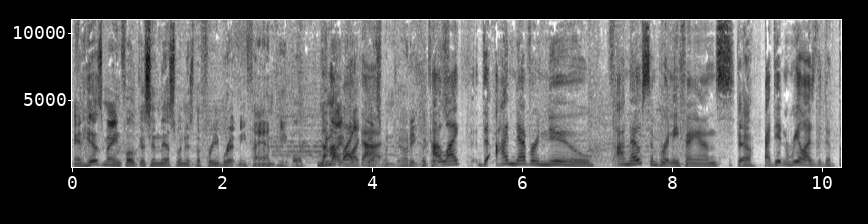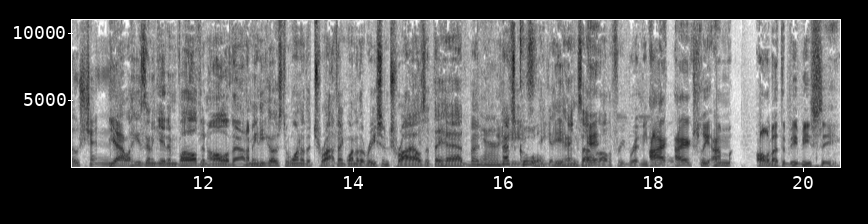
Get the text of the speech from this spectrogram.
and his main focus in this one is the Free Britney fan people. You But I might like like, that. this one, Jody, because I like the. I never knew. I know some Britney fans. Yeah. I didn't realize the devotion. Yeah, well, he's going to get involved in all of that. I mean, he goes to one of the tri- I think one of the recent trials that they had, but Yeah. That's cool. He, he hangs out And with all the Free Britney I, people. I actually, I'm all about the BBC.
